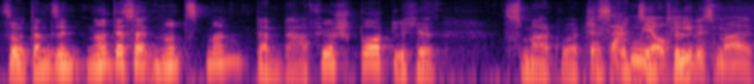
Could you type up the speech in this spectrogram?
So, dann sind, ne, deshalb nutzt man dann dafür sportliche Smartwatches. Das sagen wir auch Tele jedes Mal.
